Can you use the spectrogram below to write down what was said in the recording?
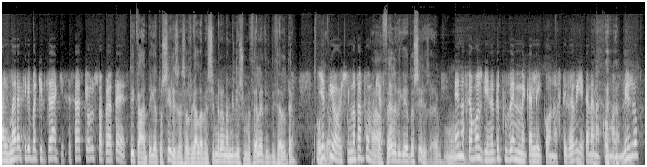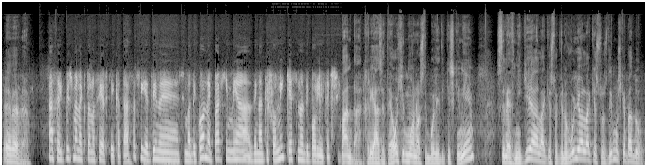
Καλημέρα κύριε Μπακυρτζάκη, σε εσάς και όλους τους ακροατές. Τι κάνετε, για το ΣΥΡΙΖΑ σας βγάλαμε σήμερα να μιλήσουμε. Θέλετε, τι θέλετε; Γιατί όχι, να τα πούμε Α, και αυτά. θέλετε και για το ΣΥΡΙΖΑ, ε; Μμ. Ένας χαμός γίνεται που δεν είναι καλή εικόνα αυτή βέβαια για κανένα κόμμα νομίζω. Ε, βέβαια. Ας ελπίσουμε να εκτονωθεί αυτή η κατάσταση γιατί είναι σημαντικό να υπάρχει μια δυνατή φωνή και στην αντιπολίτευση. Πάντα χρειάζεται, όχι μόνο στην πολιτική σκηνή, στην εθνική, αλλά και στο κοινοβούλιο, αλλά και στους δήμους και παντού.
